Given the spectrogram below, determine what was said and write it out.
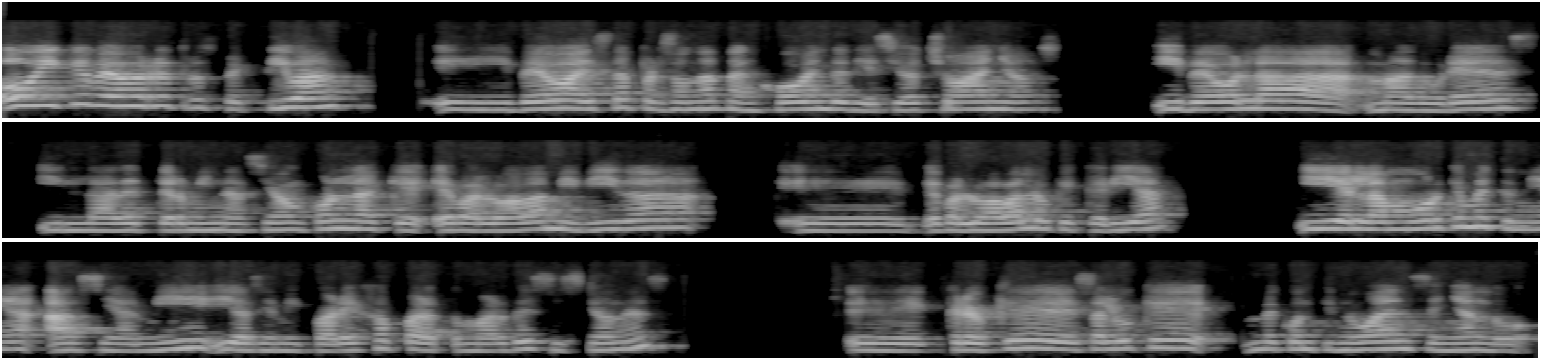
hoy que veo en retrospectiva, y veo a esta persona tan joven de 18 años y veo la madurez y la determinación con la que evaluaba mi vida, eh, evaluaba lo que quería y el amor que me tenía hacia mí y hacia mi pareja para tomar decisiones, eh, creo que es algo que me continúa enseñando.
